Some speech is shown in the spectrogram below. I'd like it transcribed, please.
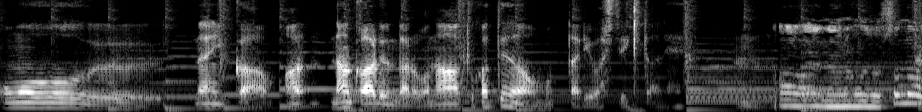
思う、何か、あ、なんかあるんだろうな、とかっていうのは思ったりはしてきたね。うん。ああなるほど。そのうん。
